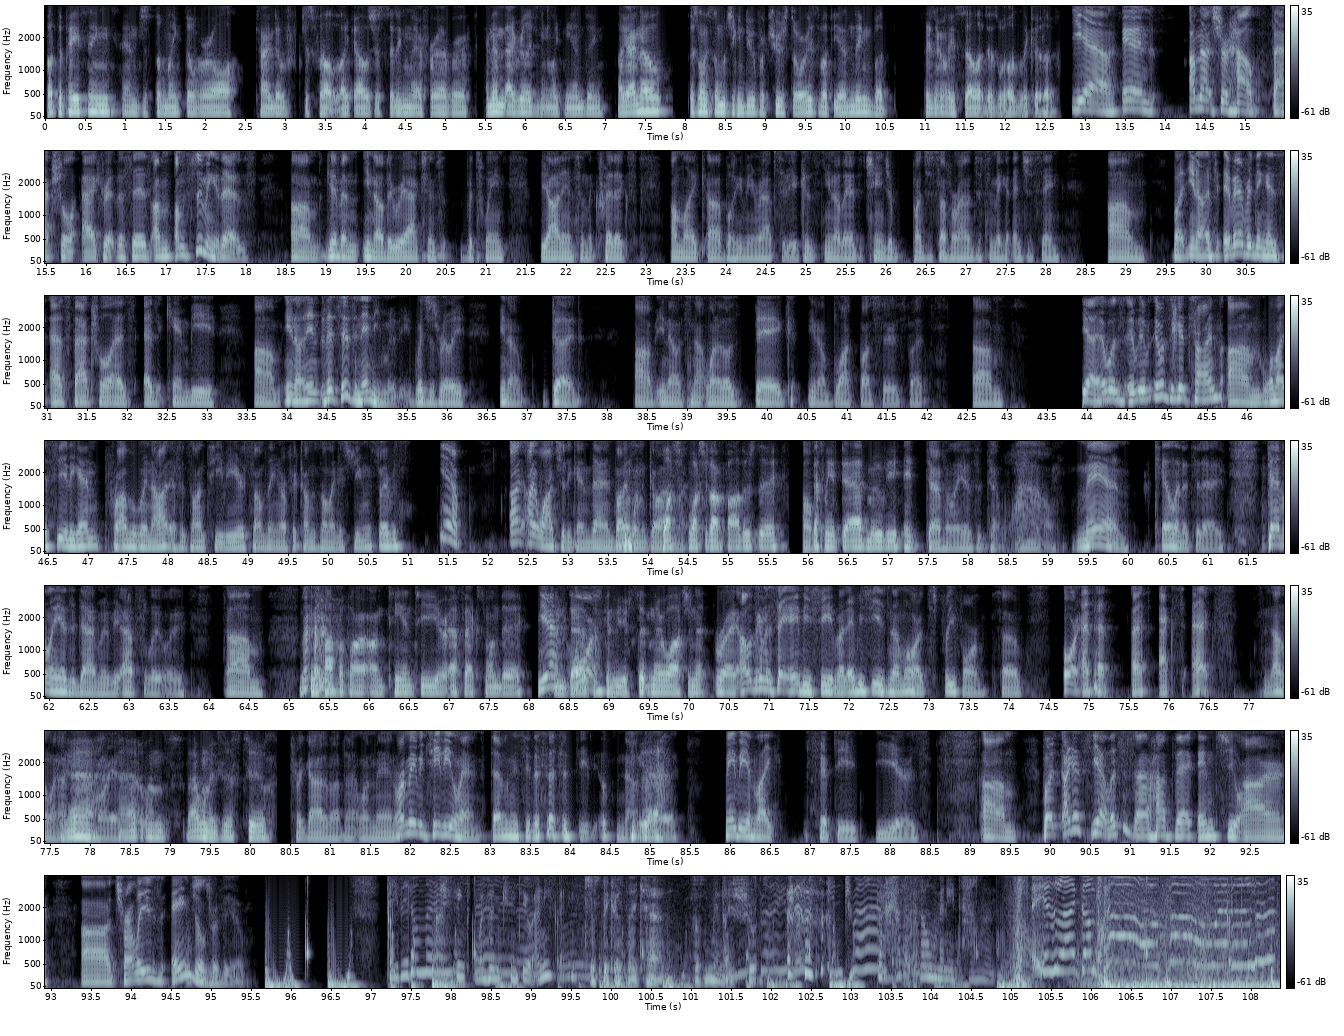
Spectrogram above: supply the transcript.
But the pacing and just the length overall kind of just felt like I was just sitting there forever. And then I really didn't like the ending. Like I know there's only so much you can do for true stories about the ending, but they didn't really sell it as well as they could have. yeah, and I'm not sure how factual accurate this is. I'm I'm assuming it is, um, given you know the reactions between the audience and the critics. Unlike uh, Bohemian Rhapsody, because you know they had to change a bunch of stuff around just to make it interesting. Um, but you know, if if everything is as factual as as it can be, um, you know, and this is an indie movie, which is really you know good. Um, you know, it's not one of those big you know blockbusters, but um, yeah, it was it, it, was a good time. Um, will I see it again? Probably not. If it's on TV or something, or if it comes on like a streaming service, yeah, I, I watch it again then. But I wouldn't go out. Watch my- watch it on Father's Day. oh my Definitely a dad movie. it definitely is a dad. Wow, man, killing it today. Definitely is a dad movie. Absolutely. Um, It's gonna pop up on, on TNT or FX one day, yeah. and Dad's or- just gonna be sitting there watching it. right. I was gonna say ABC, but ABC is no more. It's Freeform. So, or FF FXX. It's another one out there for Yeah, you. that one's that one exists too. Forgot about that one, man. Or maybe TV Land. Definitely see this as a TV. No, not Yeah. really. Maybe in like 50 years. Um, but I guess yeah, let's just uh, hop back into our uh Charlie's Angels review. I think women can do anything. Just because they can doesn't mean they should. But I have so many talents. It's like I'm powerful with a little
